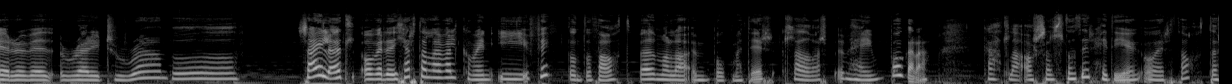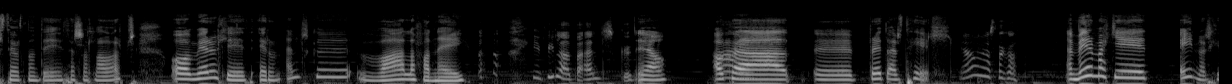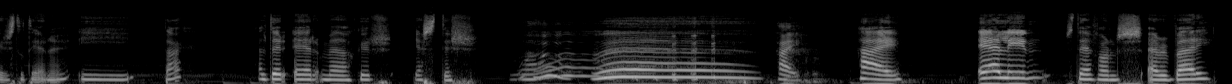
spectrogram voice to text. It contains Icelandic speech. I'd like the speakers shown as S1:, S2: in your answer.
S1: eru við ready to rumble. Sæl öll og verið hjertalega velkomin í 15. þátt beðmála um bókmættir, hlaðvarp um heim bókara. Katla Ársalsdóttir heiti ég og er þáttastjórnandi þessa hlaðvarps og mér við hlið er hún elsku Vala Fanney.
S2: Ég fýla þetta elsku.
S1: Já. Ákveða að uh, breyta þess til.
S2: Já, mér finnst það gott.
S1: En við erum ekki einar hér í stúdíinu í dag. Heldur er með okkur gestur.
S2: Wow.
S1: Hæ. Hæ. Elín Stefáns everybody.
